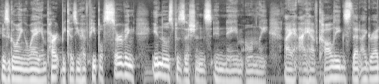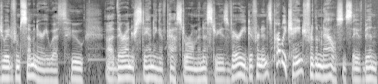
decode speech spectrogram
is going away, in part because you have people serving in those positions in name only. I, I have colleagues that I graduated from seminary with who uh, their understanding of pastoral ministry is very different, and it's probably changed for them now since they've been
